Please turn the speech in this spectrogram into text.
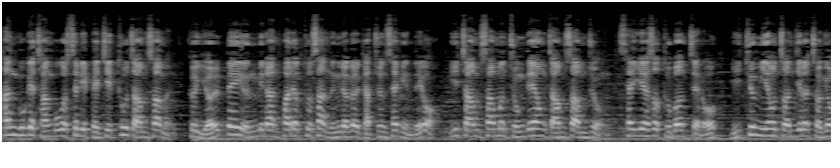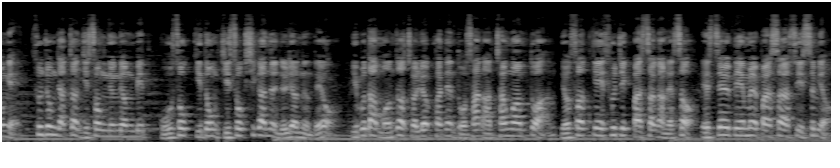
한국의 장보고3 배치2 잠수함은 그 10배의 은밀한 화력 투사 능력을 갖춘 셈인데요. 이 잠수함은 중대형 잠수함 중 세계에서 두 번째로 리튬 이온 전지를 적용해 수종작전 지속 능력 및 고속 기동 지속 시간을 늘렸는데요. 이보다 먼저 전력화된 도산 안창호함 또한 6개의 수직 발사관에서 SLBM을 발사할 수 있으며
